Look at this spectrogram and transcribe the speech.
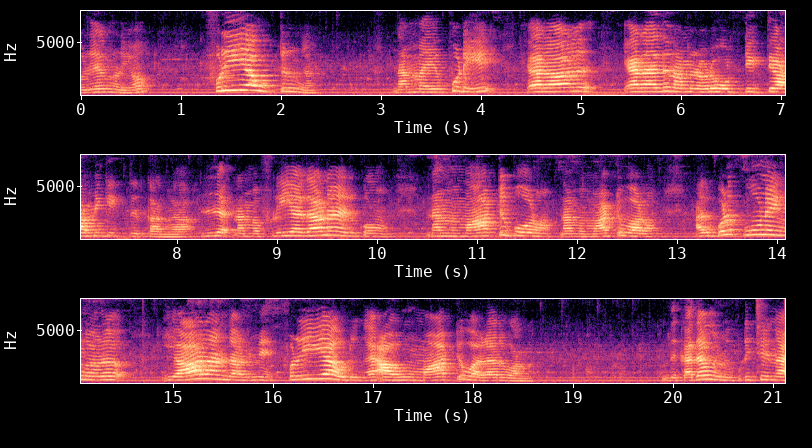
விலங்குகளையும் ஃப்ரீயாக விட்டுருங்க. நம்ம எப்படி யாராவது யாராவது நம்மளோட ஒட்டிட்டு அமுக்கிட்டு இருக்காங்களா? இல்லை நம்ம ஃப்ரீயாக தானே இருக்கோம். நம்ம மாட்டு போகிறோம் நம்ம மாட்டு வரோம். அது போல் பூனைங்களோட யாராக இருந்தாலுமே ஃப்ரீயாக விடுங்க அவங்க மாட்டு வளருவாங்க. இந்த கதை உங்களுக்கு பிடிச்சிருந்தா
